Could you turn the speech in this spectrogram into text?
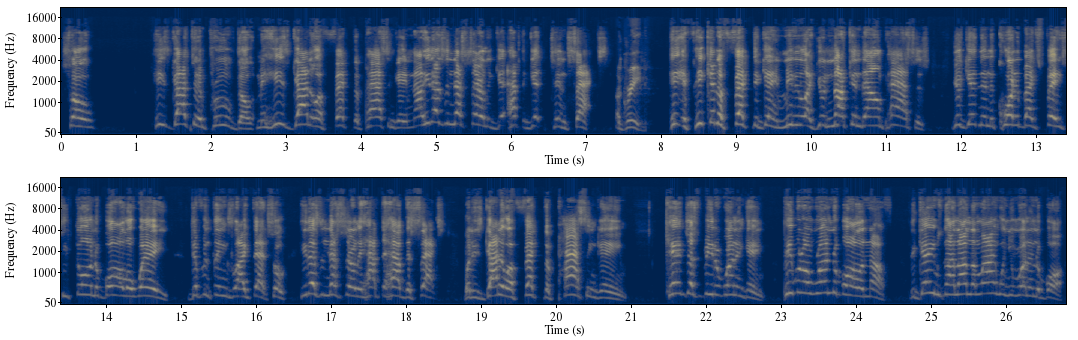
So he's got to improve, though. I mean, he's got to affect the passing game. Now, he doesn't necessarily get have to get 10 sacks. Agreed. He, if he can affect the game, meaning like you're knocking down passes, you're getting in the quarterback's face, he's throwing the ball away, different things like that. So he doesn't necessarily have to have the sacks, but he's got to affect the passing game. Can't just be the running game. People don't run the ball enough. The game's not on the line when you're running the ball.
